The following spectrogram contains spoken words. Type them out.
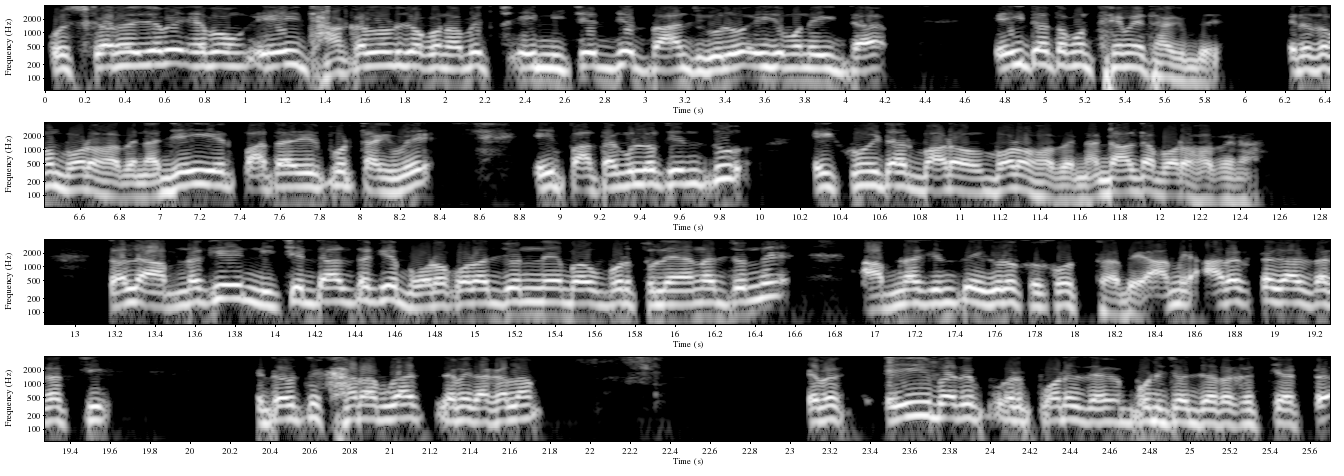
পরিষ্কার হয়ে যাবে এবং এই ঝাঁকালো যখন হবে, এই নিচের যে ব্রাঞ্চগুলো, এই যেমন এইটা এইটা তখন থেমে থাকবে। এটা তখন বড় হবে না। যেই এর পাতা এরপর থাকবে, এই পাতাগুলো কিন্তু এই কুঁড়িটার বড় বড় হবে না, ডালটা বড় হবে না। তাহলে আপনাকে নিচের ডালটাকে বড় করার জন্য বা উপরে তুলে আনার জন্য আপনার কিন্তু এগুলো করতে হবে। আমি আর একটা গাছ দেখাচ্ছি। এটা হচ্ছে খারাপ গাছ, আমি দেখালাম। এবার এইবারে পরে- পরিচর্যা দেখাচ্ছি একটা।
